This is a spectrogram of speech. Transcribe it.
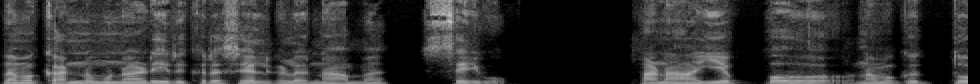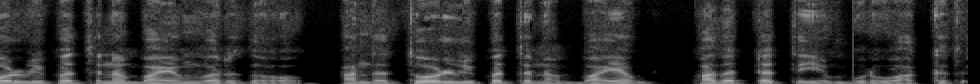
நம்ம கண்ணு முன்னாடி இருக்கிற செயல்களை நாம் செய்வோம். ஆனால் எப்போ நமக்கு தோல்வி பற்றின பயம் வருதோ அந்த தோல்வி பற்றின பயம் பதட்டத்தையும் உருவாக்குது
